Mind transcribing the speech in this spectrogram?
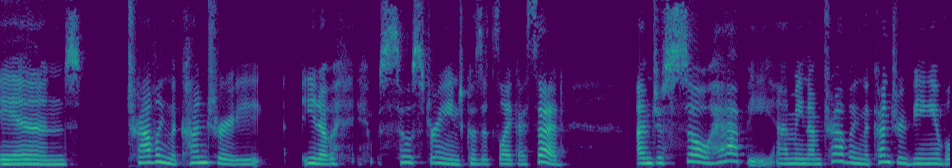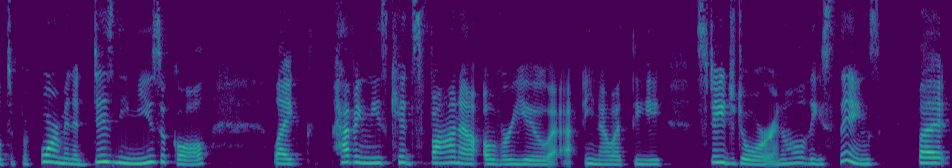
And traveling the country, you know, it was so strange because it's like I said, I'm just so happy. I mean, I'm traveling the country being able to perform in a Disney musical, like having these kids fawn out over you, at, you know, at the stage door and all these things. But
